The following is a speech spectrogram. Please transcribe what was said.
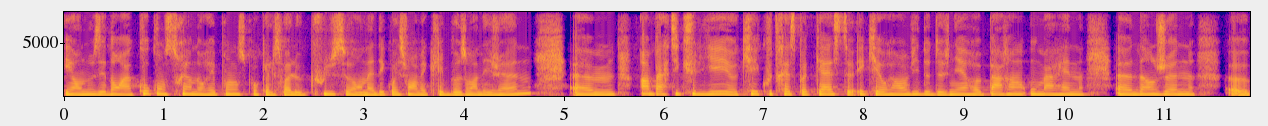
et en nous aidant à co-construire nos réponses pour qu'elles soient le plus en adéquation avec les besoins des jeunes. Euh, un particulier euh, qui écouterait ce podcast et qui aurait envie de devenir parrain ou marraine euh, d'un jeune euh,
